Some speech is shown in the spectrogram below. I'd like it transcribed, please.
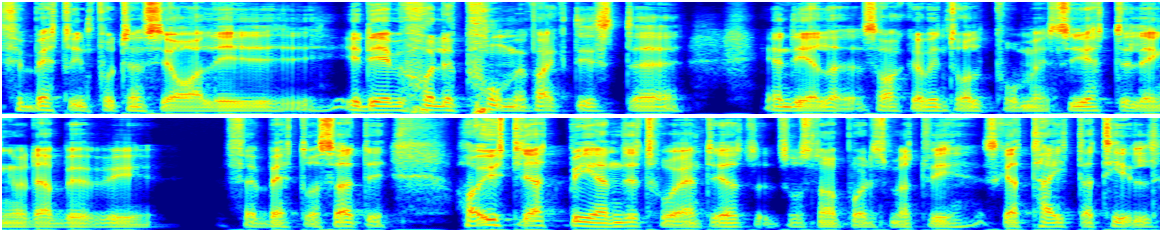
förbättringspotential i, i det vi håller på med faktiskt. Eh, en del saker har vi inte hållit på med så jättelänge och där behöver vi förbättra. Så att ha ytterligare ett ben, det tror jag inte. Jag tror snarare på det som att vi ska tajta till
